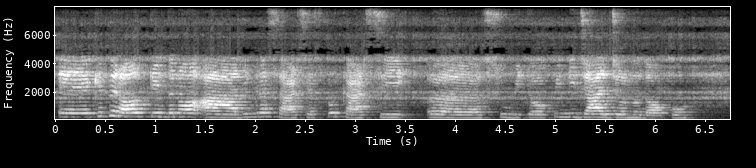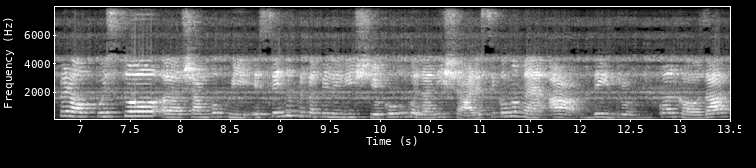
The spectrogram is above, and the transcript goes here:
eh, che però tendono ad ingrassarsi, a sporcarsi eh, subito, quindi già il giorno dopo però questo uh, shampoo qui essendo per capelli lisci o comunque da lisciare secondo me ha dentro qualcosa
